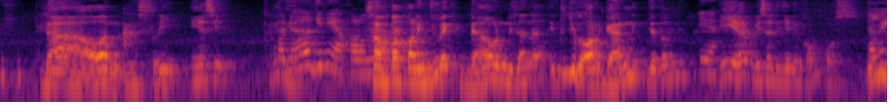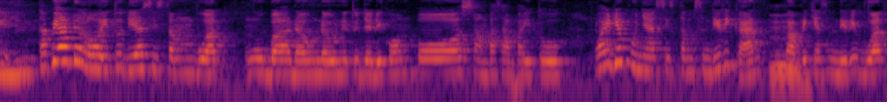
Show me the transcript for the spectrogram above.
Daun asli. Iya sih. Keren ya? padahal gini ya kalau Sampah misalkan paling jelek daun di sana. Itu juga organik jatuhnya. iya. Iya, bisa dijadiin kompos. Tapi Iya. tapi ada loh itu dia sistem buat ngubah daun-daun itu jadi kompos, sampah-sampah itu. Pokoknya dia punya sistem sendiri kan, Hmm. pabriknya sendiri buat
